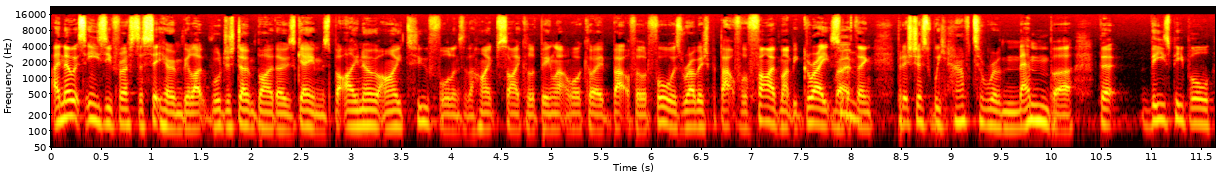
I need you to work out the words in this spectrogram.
I know it's easy for us to sit here and be like, well, just don't buy those games. But I know I too fall into the hype cycle of being like, well, okay, Battlefield Four was rubbish, but Battlefield Five might be great, sort of thing. But it's just we have to remember that these people.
